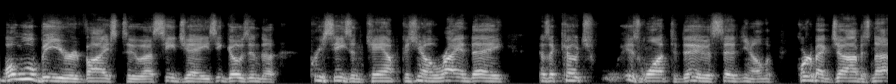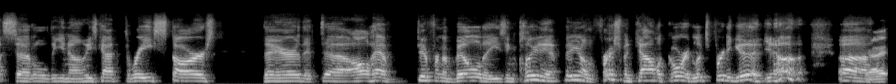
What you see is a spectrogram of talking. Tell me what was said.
what will be your advice to uh, CJ as he goes into preseason camp? Because you know Ryan Day, as a coach, is want to do, said you know the quarterback job is not settled. You know he's got three stars there that uh, all have different abilities, including you know the freshman Kyle McCord looks pretty good. You know, uh, right.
